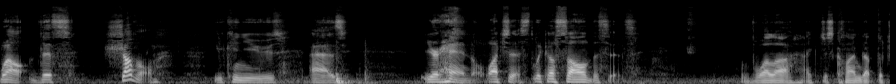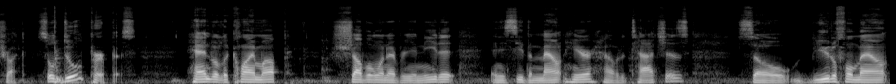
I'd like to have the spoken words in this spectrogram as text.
well, this shovel you can use as your handle. Watch this, look how solid this is. Voila, I just climbed up the truck. So dual purpose handle to climb up, shovel whenever you need it. And you see the mount here, how it attaches. So beautiful mount.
